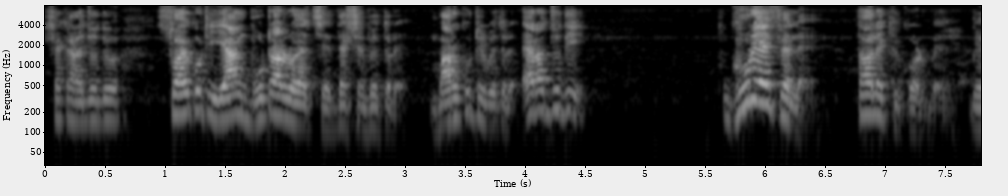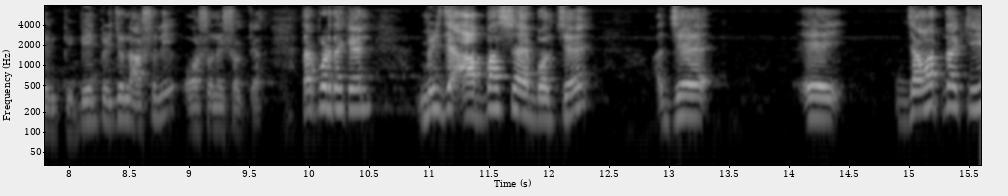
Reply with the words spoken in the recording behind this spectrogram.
সেখানে যদি ছয় কোটি ইয়াং ভোটার রয়েছে দেশের ভেতরে, বারো কোটির ভেতরে, এরা যদি ঘুরিয়ে ফেলে তাহলে কি করবে? বিএনপি। বিএনপির জন্য আসলে অশনি সংকেত। তারপরে দেখেন, মির্জা আব্বাস সাহেব বলছে যে, এই জামাত নাকি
